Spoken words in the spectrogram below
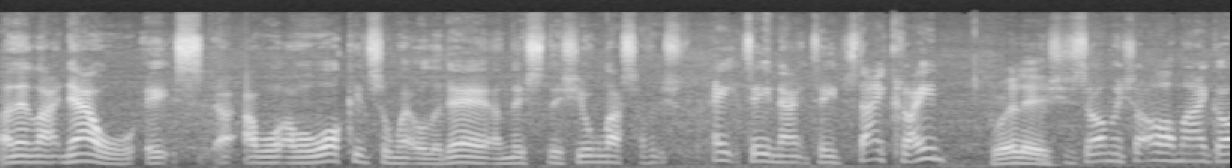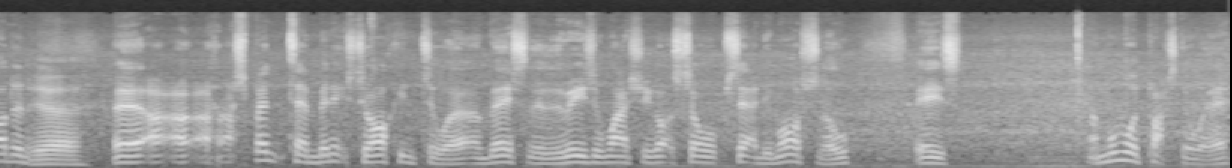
And then like now, it's I, I, I was walking somewhere the other day, and this this young lass, I think she's 18, 19, started crying. Really? And she saw me, she said, oh my God. And Yeah. uh, I, I, I spent 10 minutes talking to her, and basically the reason why she got so upset and emotional is her mum had passed away,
